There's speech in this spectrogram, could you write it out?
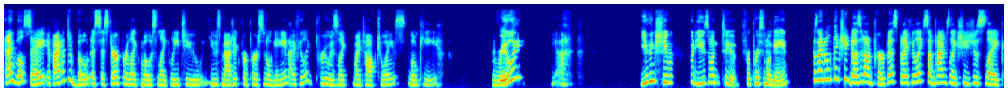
And I will say, if I had to vote a sister for like most likely to use magic for personal gain, I feel like Prue is like my top choice, low key. Really? Yeah. You think she would use one to for personal gain? Because I don't think she does it on purpose, but I feel like sometimes like she's just like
